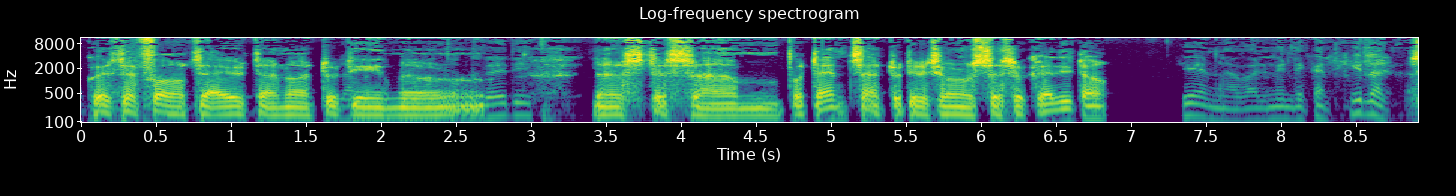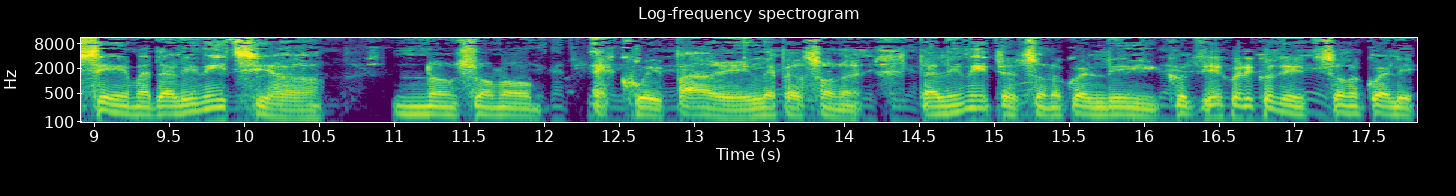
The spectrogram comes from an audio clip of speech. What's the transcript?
queste forze aiutano a tutti in, nella stessa potenza, tutti ricevono lo stesso credito. Sì, ma dall'inizio non sono equi, pari le persone. Dall'inizio sono quelli così e quelli così, sono quelli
